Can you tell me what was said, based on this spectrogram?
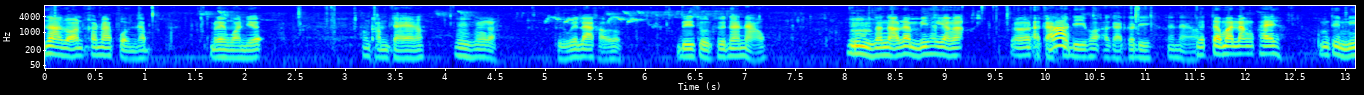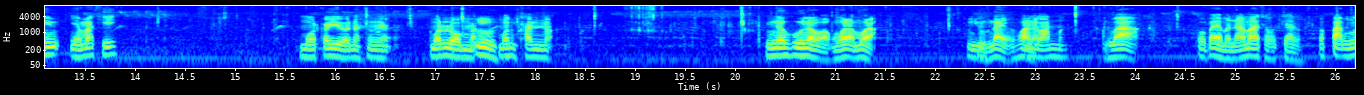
หน้าร้อนเข้าหน้าฝนครับแมลงวันเยอะ ต้องทำใจเนาะอืมนั่นก็ถึงเวลาเขาแล้วดีสุดคือหน้าหนาว อืมหนาวๆแล้วมีทั้งอย่างอะเอากาศก็ดีเพราะอากาศก็ดีหน้าหนาวเนี่ยจะมาลังไพ่มันถึงมีอย่างมาคีมดก็เยอะนะตรงเนี้ยมดลมอะอืมมดคันอะมีเนื้อหูเน่าออกหมดอะหมดอะมันอยู่ได้เพราะมันนะร้อนมั้งว่า พอไปมันน้ำมาสองแกนก็ปังงุ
